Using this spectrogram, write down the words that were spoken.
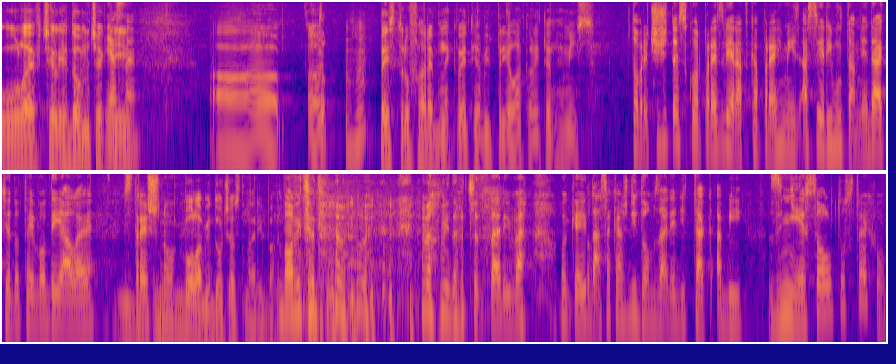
úle včelie domčeky. Jasné. A, a to, uh-huh. pestrofarebné kvety, aby prilákali ten hmyz. Dobre, čiže to je skôr pre zvieratka, pre hmyz. Asi rybu tam nedáte do tej vody, ale strešnú. Bola by dočasná ryba. Bola by to veľmi dočasná ryba. Okay. Dá sa každý dom zariadiť tak, aby zniesol tú strechu?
